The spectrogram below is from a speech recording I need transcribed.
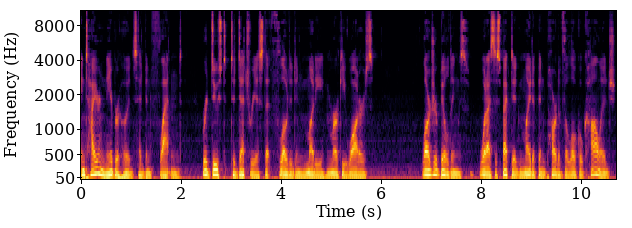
Entire neighborhoods had been flattened, reduced to detritus that floated in muddy, murky waters. Larger buildings, what I suspected might have been part of the local college,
